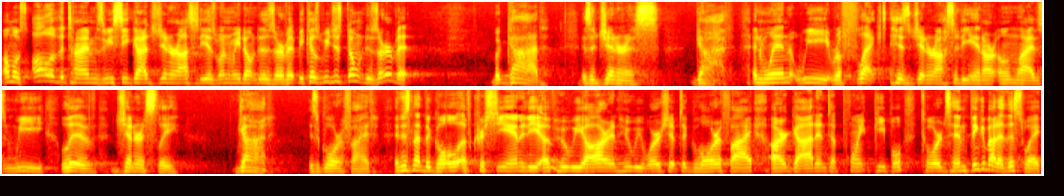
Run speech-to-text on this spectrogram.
almost all of the times we see God's generosity is when we don't deserve it because we just don't deserve it. But God is a generous God. And when we reflect his generosity in our own lives and we live generously, God is glorified. And isn't that the goal of Christianity, of who we are and who we worship, to glorify our God and to point people towards Him? Think about it this way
